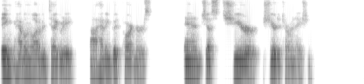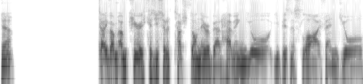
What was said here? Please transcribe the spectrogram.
being, having a lot of integrity, uh, having good partners, and just sheer sheer determination. Yeah. Dave, I'm, I'm curious because you sort of touched on there about having your your business life and your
